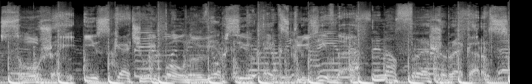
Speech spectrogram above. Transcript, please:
Слушай и скачивай полную версию эксклюзивно на Fresh Records.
